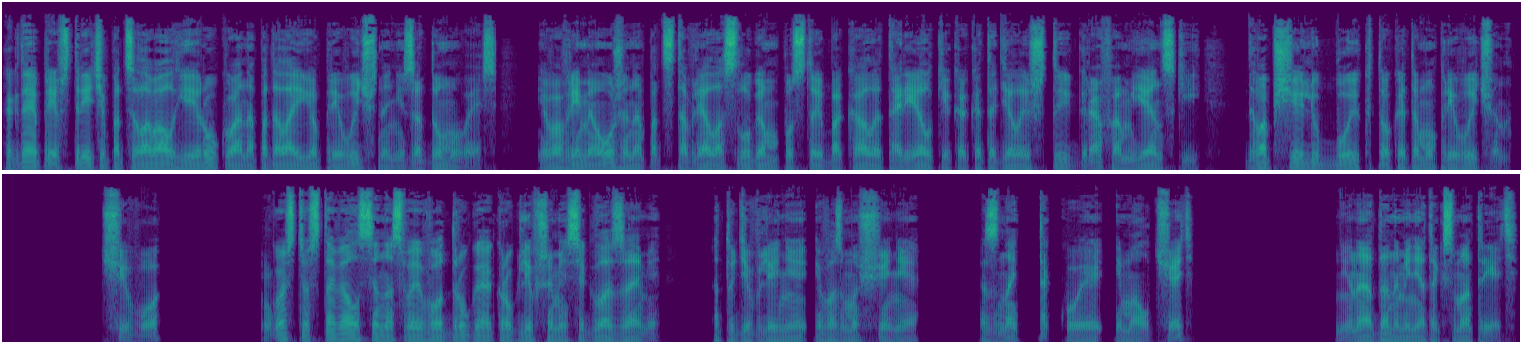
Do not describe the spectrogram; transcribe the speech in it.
Когда я при встрече поцеловал ей руку, она подала ее привычно, не задумываясь, и во время ужина подставляла слугам пустой бокал и тарелки, как это делаешь ты, граф Амьенский, да вообще любой, кто к этому привычен. Чего? Гость уставился на своего друга округлившимися глазами, от удивления и возмущения. Знать такое и молчать? «Не надо на меня так смотреть»,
